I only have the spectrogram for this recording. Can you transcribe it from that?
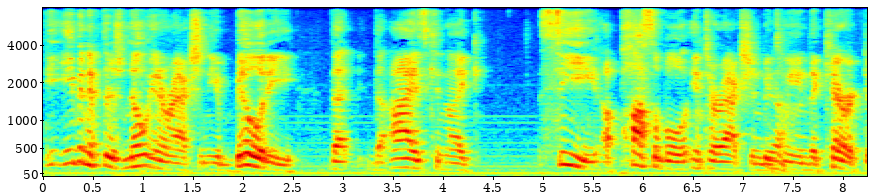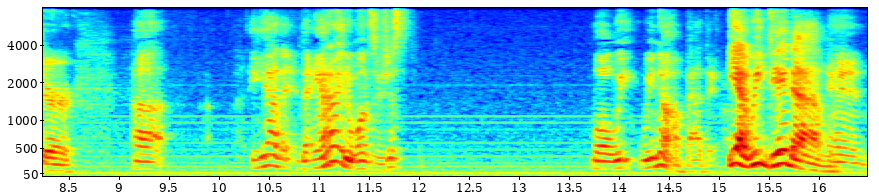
even if there's no interaction, the ability that the eyes can like see a possible interaction Yeah. between the character. Uh, yeah, the, the animated ones are just. Well, we we know how bad they are. Yeah, we did um, And,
